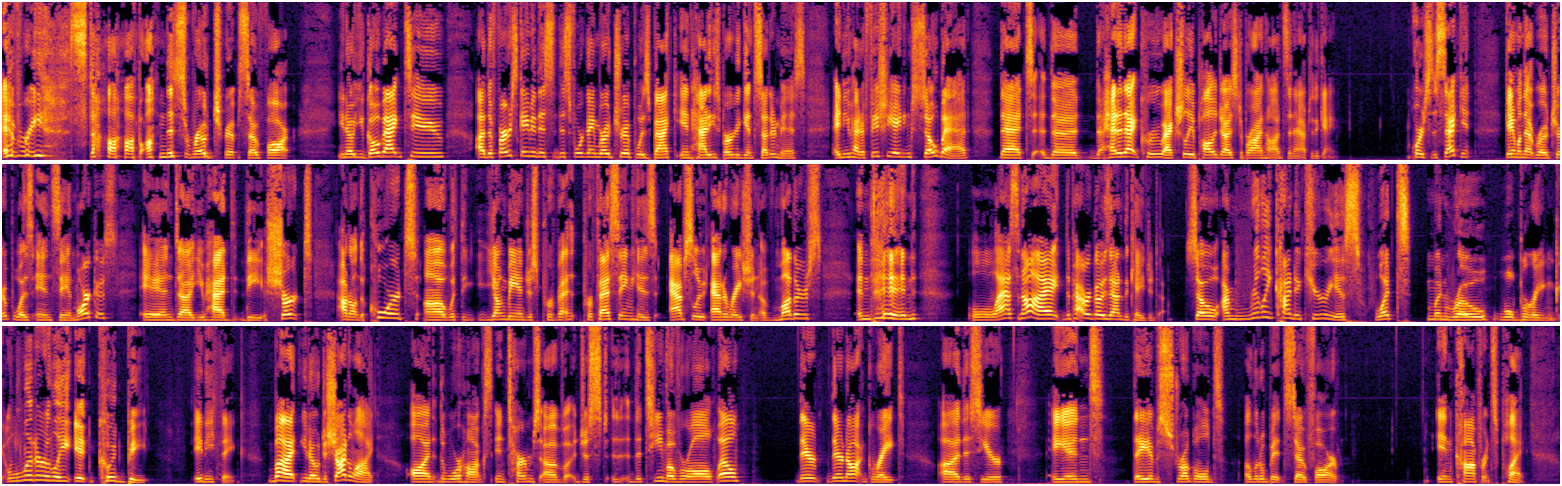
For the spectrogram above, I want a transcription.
every stop on this road trip so far. You know, you go back to uh, the first game of this this four game road trip was back in Hattiesburg against Southern Miss, and you had officiating so bad that the the head of that crew actually apologized to Bryan Hodgson after the game. Of course, the second game on that road trip was in San Marcos, and uh, you had the shirt out on the court uh, with the young man just professing his absolute adoration of mothers, and then last night the power goes out of the Cajun Dome. So I'm really kind of curious what Monroe will bring. Literally, it could be anything. But, you know, to shine a light on the Warhawks in terms of just the team overall, well, they're they're not great uh, this year, and they have struggled a little bit so far in conference play.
